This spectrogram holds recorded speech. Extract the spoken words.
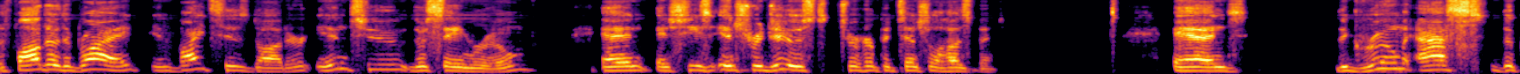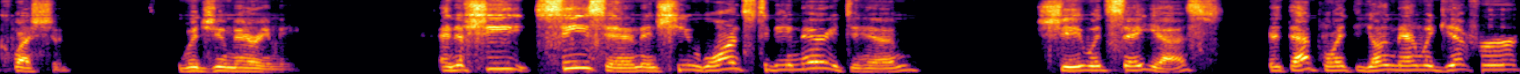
the father of the bride invites his daughter into the same room and, and she's introduced to her potential husband. And the groom asks the question, would you marry me? And if she sees him and she wants to be married to him, she would say yes. At that point, the young man would give her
